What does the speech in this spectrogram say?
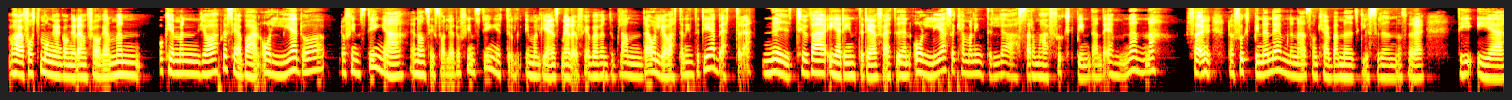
har jag fått många gånger den frågan, men okej, okay, men jag applicerar bara en olja, då då finns det inga, en ansiktsolja, då finns det inget emulgeringsmedel för jag behöver inte blanda olja och vatten, är inte det bättre? Nej, tyvärr är det inte det för att i en olja så kan man inte lösa de här fuktbindande ämnena. För de fuktbindande ämnena som karbamid, glycerin och så vidare, det är,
